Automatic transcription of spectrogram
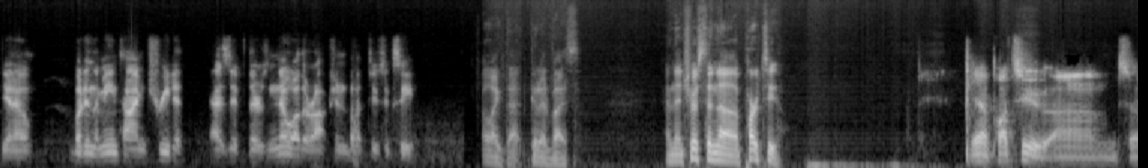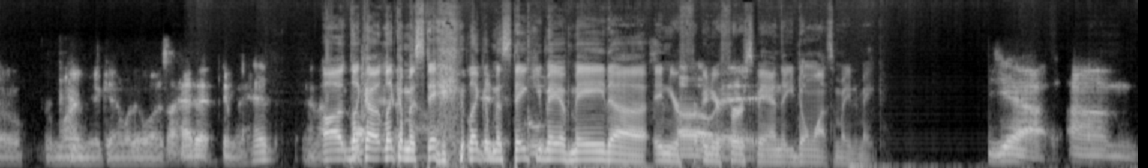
you know but in the meantime, treat it as if there's no other option but to succeed. I like that. Good advice. And then Tristan, uh, part two. Yeah, part two. Um, so remind me again what it was. I had it in my head. Uh, like a like a mistake, like a mistake you may have made uh, in your Oh, in your first band that you don't want somebody to make. Yeah. Um,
